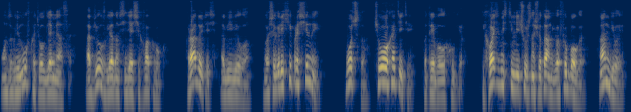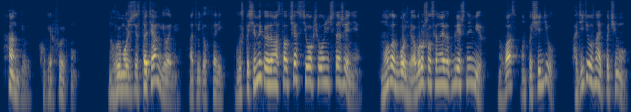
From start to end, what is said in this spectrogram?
Он заглянул в котел для мяса, обвел взглядом сидящих вокруг. «Радуйтесь!» – объявил он. «Ваши грехи прощены!» «Вот что, чего вы хотите?» – потребовал Хукер. «И хватит нести мне чушь насчет ангелов и Бога. Ангелы «Ангелы», — Хукер фыркнул. «Но вы можете стать ангелами», — ответил старик. «Вы спасены, когда настал час всеобщего уничтожения. Молот Божий обрушился на этот грешный мир, но вас он пощадил. Хотите узнать, почему?»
